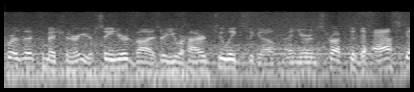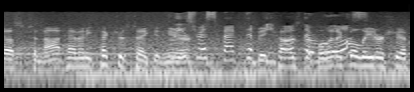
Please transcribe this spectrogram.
for the commissioner, your senior advisor. You were hired two weeks ago, and you're instructed to ask us to not have any pictures taken here. Please respect the because people. Because the, the political rules. leadership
